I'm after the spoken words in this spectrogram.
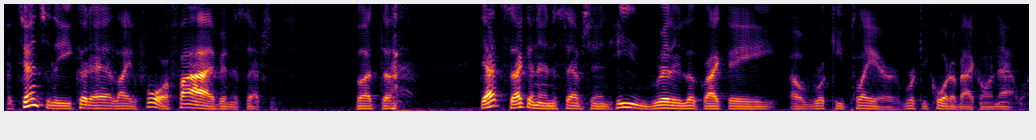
potentially, he could have had like four or five interceptions. But uh, that second interception, he really looked like a, a rookie player, rookie quarterback on that one.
